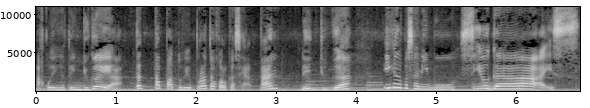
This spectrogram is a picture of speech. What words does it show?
aku ingetin juga ya, tetap patuhi protokol kesehatan dan juga ingat pesan ibu. See you guys.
